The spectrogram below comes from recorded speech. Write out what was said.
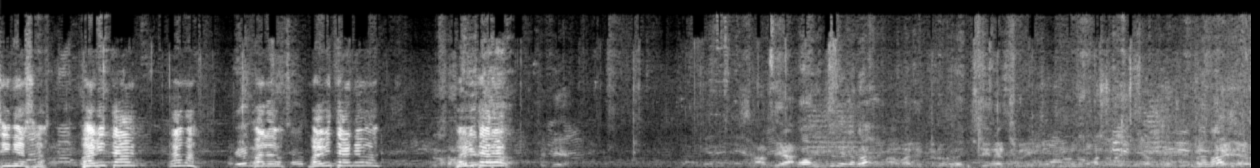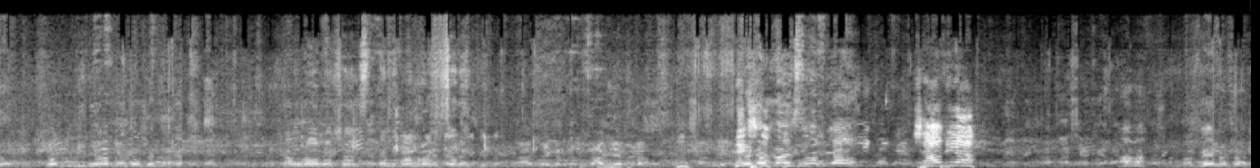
సీనియర్స్లో భవిత రామా. వాళ్ళ భవితను భవితారా కంగ్రాచులేషన్స్ ఎస్ఆర్ నెక్స్ట్. షాఫియా ఆమా ఏమో సార్.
